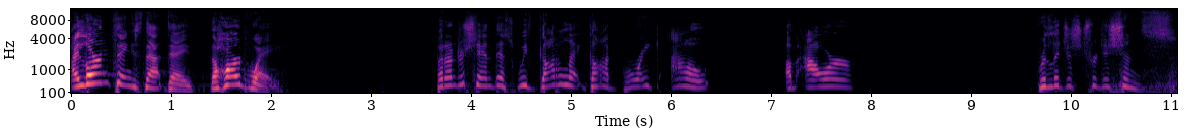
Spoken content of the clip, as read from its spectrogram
I learned things that day the hard way. But understand this we've got to let God break out of our religious traditions.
